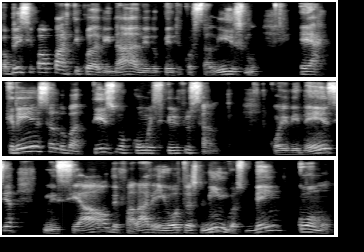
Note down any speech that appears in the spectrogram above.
A principal particularidade do pentecostalismo é a crença no batismo com o Espírito Santo, com evidência inicial de falar em outras línguas, bem como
